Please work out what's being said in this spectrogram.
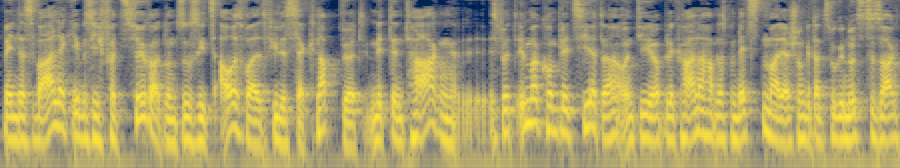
Wenn das Wahlergebnis sich verzögert, und so sieht's aus, weil vieles sehr knapp wird, mit den Tagen, es wird immer komplizierter und die Republikaner haben das beim letzten Mal ja schon dazu genutzt zu sagen,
